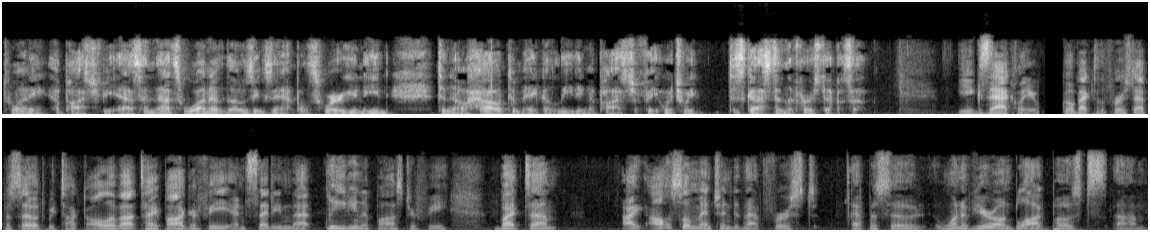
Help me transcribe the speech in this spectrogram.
20 apostrophe S. And that's one of those examples where you need to know how to make a leading apostrophe, which we discussed in the first episode. Exactly. Go back to the first episode. We talked all about typography and setting that leading apostrophe. But um, I also mentioned in that first episode one of your own blog posts. Um,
